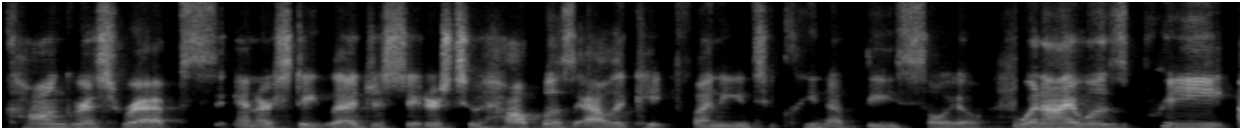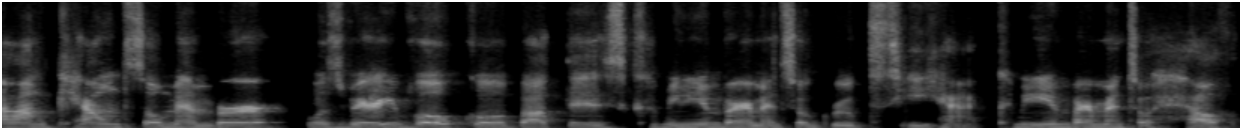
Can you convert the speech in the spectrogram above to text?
Congress reps and our state legislators to help us allocate funding to clean up the soil. When I was pre um, council member, was very vocal about this community environmental group, CHAT, Community Environmental Health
